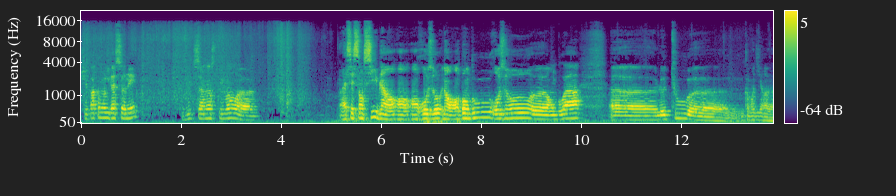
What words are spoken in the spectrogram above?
Je sais pas comment il va sonner, vu que c'est un instrument assez sensible, hein, en, en- roseau, non, en bambou, roseau, en bois, le tout, euh, comment dire, euh,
